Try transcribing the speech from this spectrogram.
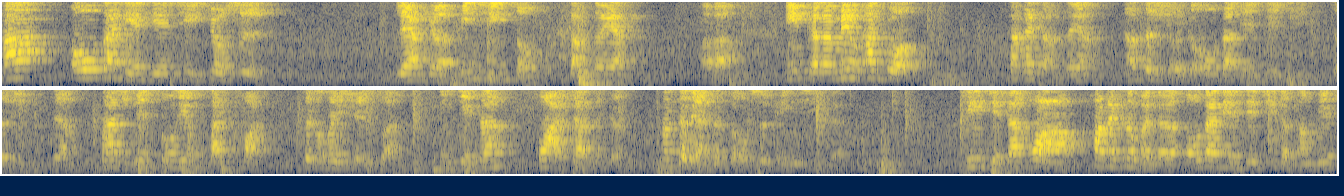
它欧丹连接器就是两个平行轴长这样，好吧？你可能没有看过，大概长这样。然后这里有一个欧丹连接器，这里这样，它里面中间有三块，这个会旋转。你简单画一下这个，那这两个轴是平行的，请你简单画啊，画在课本的欧单连接器的旁边，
